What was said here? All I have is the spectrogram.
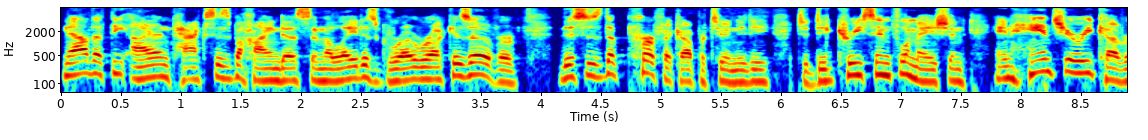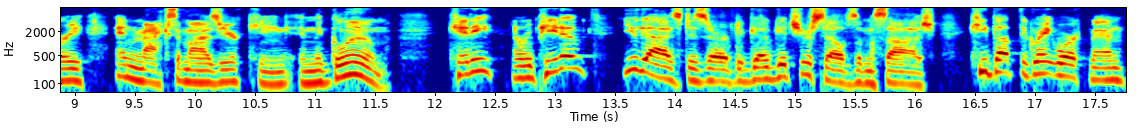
Now that the Iron PAX is behind us and the latest grow ruck is over, this is the perfect opportunity to decrease inflammation, enhance your recovery, and maximize your king in the gloom. Kitty and Rapido, you guys deserve to go get yourselves a massage. Keep up the great work, man.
